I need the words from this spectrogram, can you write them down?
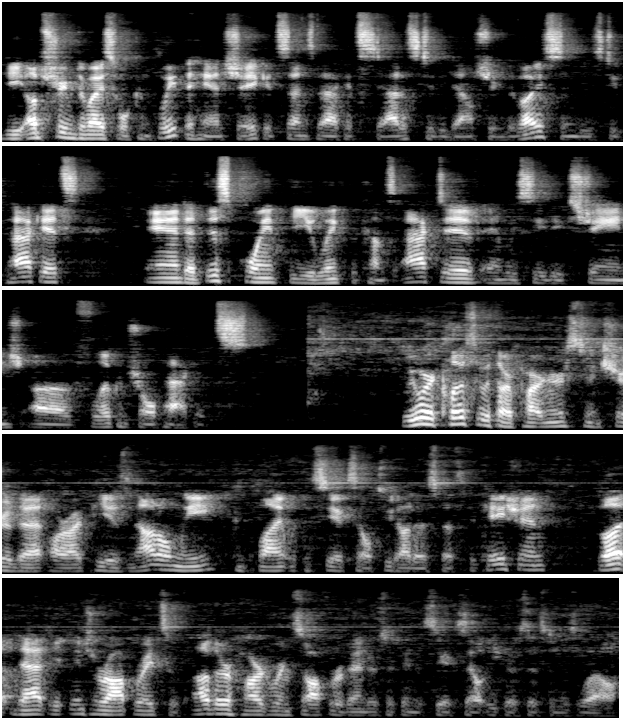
The upstream device will complete the handshake. It sends back its status to the downstream device in these two packets. And at this point, the link becomes active and we see the exchange of flow control packets. We work closely with our partners to ensure that our IP is not only compliant with the CXL 2.0 specification, but that it interoperates with other hardware and software vendors within the CXL ecosystem as well.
